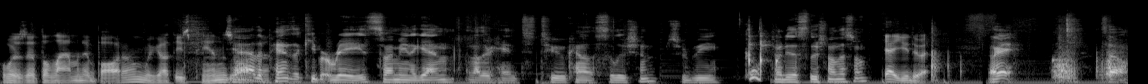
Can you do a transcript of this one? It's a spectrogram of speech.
what is it? The laminate bottom. We got these pins. Yeah, the pins that keep it raised. So I mean, again, another hint to kind of the solution. Should we? Cool. Want to do the solution on this one? Yeah, you do it. Okay. So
